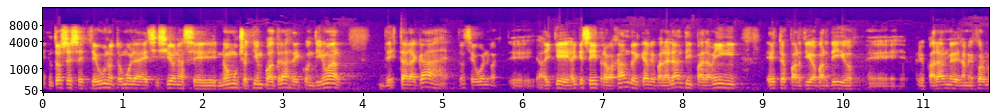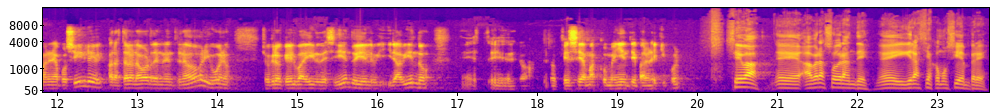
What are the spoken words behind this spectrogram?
Entonces este, uno tomó la decisión hace no mucho tiempo atrás de continuar de estar acá. Entonces, bueno, este, hay, que, hay que seguir trabajando, hay que darle para adelante y para mí esto es partido a partido. Eh, prepararme de la mejor manera posible para estar a la orden del entrenador y bueno, yo creo que él va a ir decidiendo y él irá viendo este, lo, que sea más conveniente para el equipo. Seba, eh, abrazo grande eh, y gracias como siempre.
